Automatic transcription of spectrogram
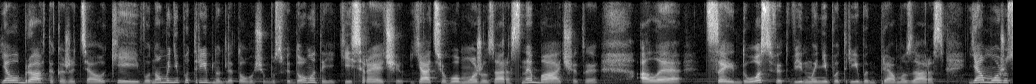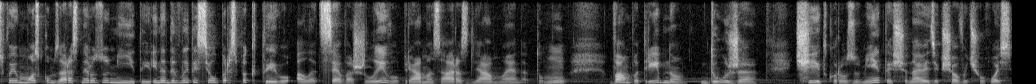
Я обрав таке життя, окей, воно мені потрібно для того, щоб усвідомити якісь речі. Я цього можу зараз не бачити, але Цей досвід він мені потрібен прямо зараз. Я можу своїм мозком зараз не розуміти і не дивитися у перспективу, але це важливо прямо зараз для мене. Тому вам потрібно дуже чітко розуміти, що навіть якщо ви чогось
